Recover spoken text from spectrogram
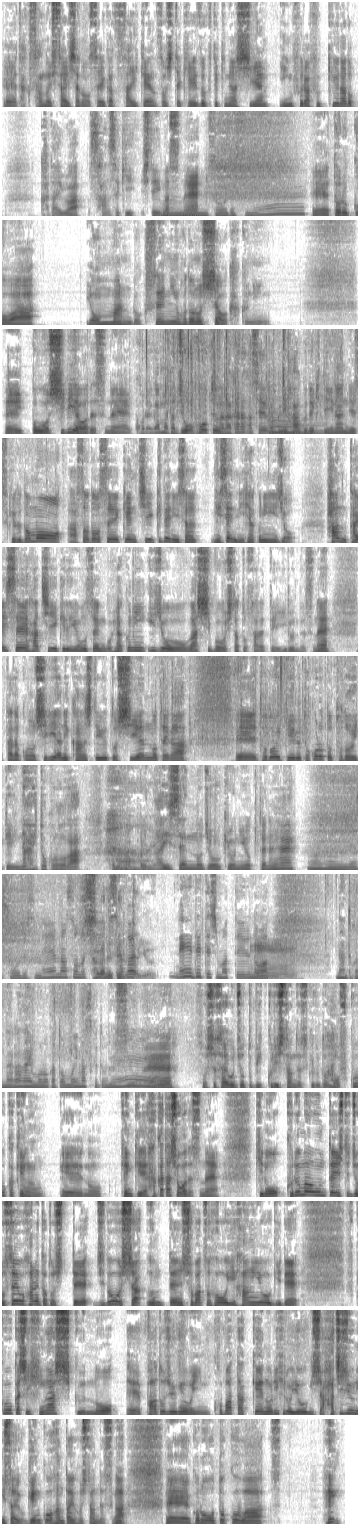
えー、たくさんの被災者の生活再建そして継続的な支援インフラ復旧など課題は山積していますね。そうですね、えー、トルコは4万6000人ほどの死者を確認えー、一方、シリアはですね、これがまた情報というのはなかなか正確に把握できていないんですけれども、アサド政権地域で2200人以上、反体制派地域で4500人以上が死亡したとされているんですね。ただこのシリアに関して言うと支援の手が、えー、届いているところと届いていないところが、このやっぱり内戦の状況によってね、うん、そうですね、まあ、その支援差がね、出てしまっているのは、なんとかならないものかと思いますけどね。ですよね。そして最後にちょっとびっくりしたんですけれども、はい、福岡県の県警博多署はですね、昨日車を運転して女性をはねたとして自動車運転処罰法違反容疑で福岡市東区の、えー、パート従業員小畑則弘容疑者82歳を現行犯逮捕したんですが、えー、この男は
